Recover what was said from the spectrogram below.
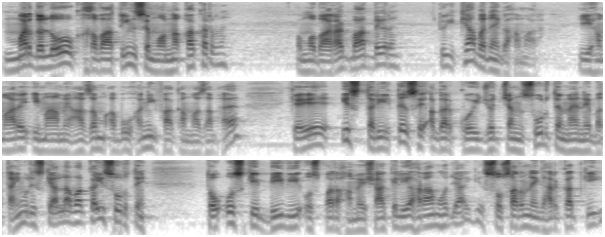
مرد لوگ خواتین سے منقع کر رہے ہیں اور مبارکباد دے رہے ہیں۔ تو یہ کیا بنے گا ہمارا؟ یہ ہمارے امام اعظم ابو حنیفہ کا مذہب ہے کہ اس طریقے سے اگر کوئی جو چند صورتیں میں نے بتائیں اور اس کے علاوہ کئی صورتیں، تو اس کی بیوی اس پر ہمیشہ کے لیے حرام ہو جائے گی۔ سسر نے حرکت کی،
